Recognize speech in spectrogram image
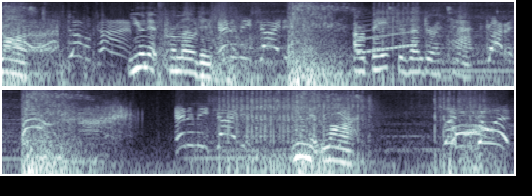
Lost. Double time! Unit promoted. Enemy sighted! Our base is under attack. Got it! Enemy sighted! Unit lost. Let's do it!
